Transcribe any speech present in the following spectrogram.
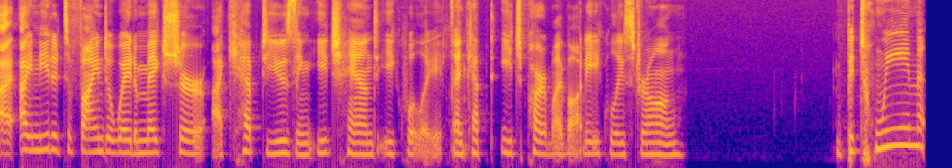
I, I needed to find a way to make sure i kept using each hand equally and kept each part of my body equally strong between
